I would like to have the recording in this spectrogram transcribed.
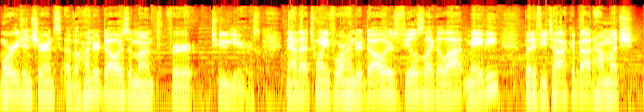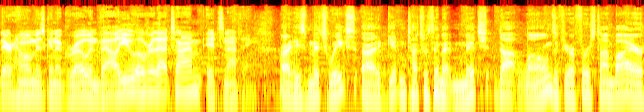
mortgage insurance of $100 a month for two years. Now, that $2,400 feels like a lot, maybe, but if you talk about how much their home is going to grow in value over that time, it's nothing. All right, he's Mitch Weeks. Uh, get in touch with him at Mitch.loans. If you're a first time buyer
